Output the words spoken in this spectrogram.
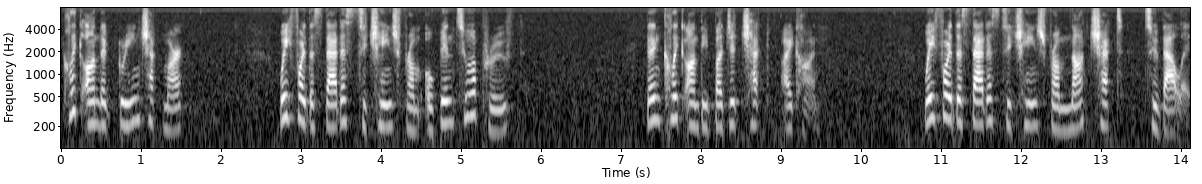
Click on the green check mark. Wait for the status to change from open to approved. Then click on the budget check icon. Wait for the status to change from not checked to valid.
